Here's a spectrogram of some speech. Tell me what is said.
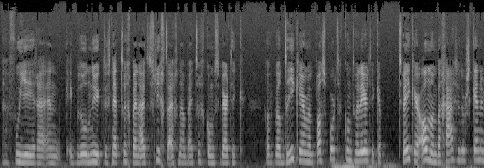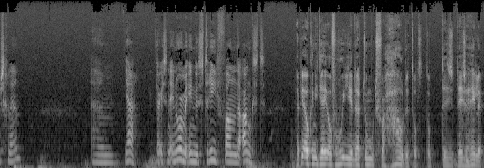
eh, fouilleren. En ik bedoel, nu ik dus net terug ben uit het vliegtuig... nou, bij terugkomst werd ik, geloof ik wel drie keer mijn paspoort gecontroleerd. Ik heb twee keer al mijn bagage door scanners gedaan. Ehm, ja, er is een enorme industrie van de angst. Heb je ook een idee over hoe je je daartoe moet verhouden tot, tot deze, deze hele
